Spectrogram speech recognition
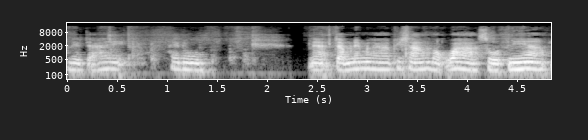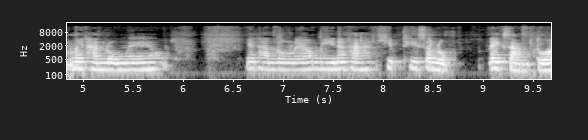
เดี๋ยวจะให้ให้ดู เนี่ยจำได้ไหมคะ พี่ช้างบอกว่าสูตรเนี้ยไม่ทันลงแล้ว ไม่ทันลงแล้วมีนะคะ คลิปที่สรุปเลขสามตัว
